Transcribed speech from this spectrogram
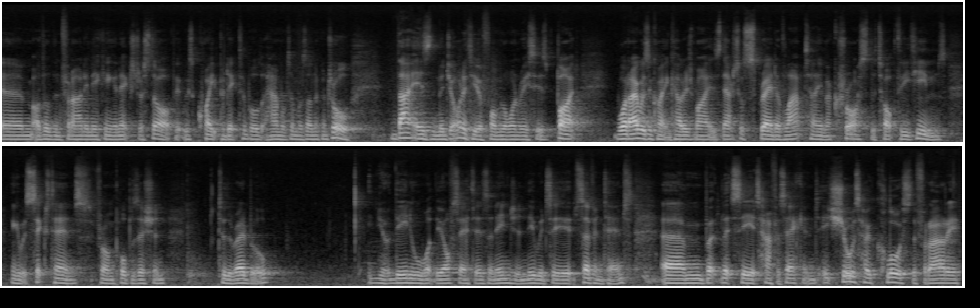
um, other than Ferrari making an extra stop. It was quite predictable that Hamilton was under control. That is the majority of Formula One races, but what I was quite encouraged by is the actual spread of lap time across the top three teams. I think it was six tenths from pole position to the Red Bull, you know, they know what the offset is an engine, they would say it's seven tenths, um, but let's say it's half a second. It shows how close the Ferrari,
